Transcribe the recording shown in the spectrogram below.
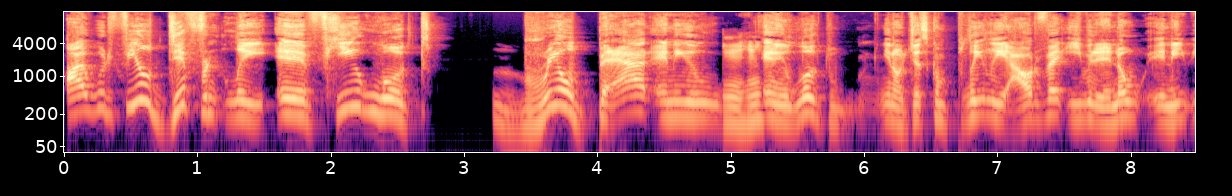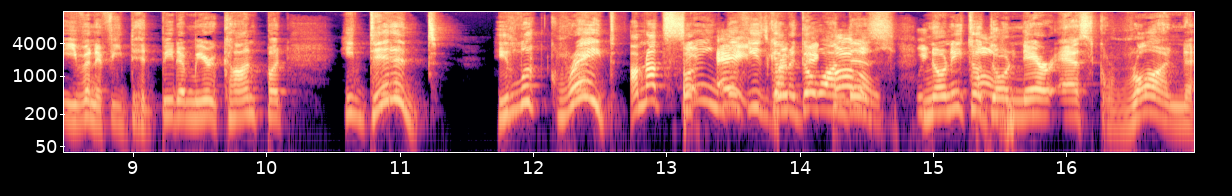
I would feel differently if he looked real bad and he and he looked you know just completely out of it even and he, even if he did beat Amir Khan but he didn't he looked great I'm not saying hey, that he's gonna go on this we- Nonito Carlos. Donaire-esque run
